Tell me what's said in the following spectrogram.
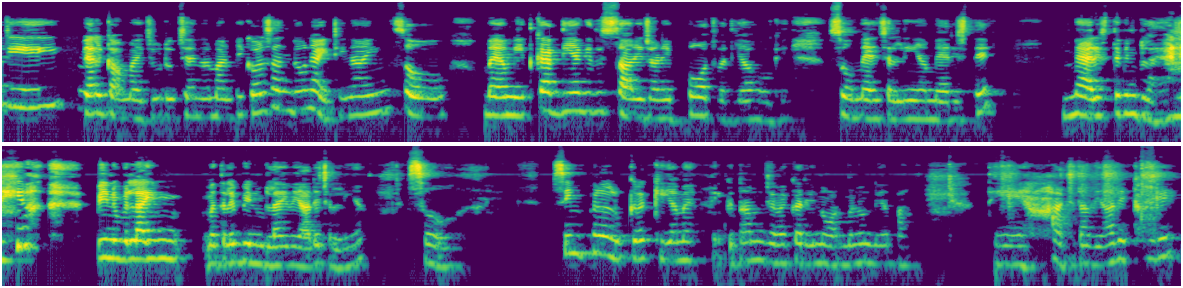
ਜੀ welcome my YouTube channel Manpreet Kaur Sandhu 99 so ਮੈਂ ਉਮੀਦ ਕਰਦੀ ਹਾਂ ਕਿ ਤੁਸੀਂ ਸਾਰੇ ਜਣੇ ਬਹੁਤ ਵਧੀਆ ਹੋਗੇ ਸੋ ਮੈਂ ਚੱਲੀ ਆ ਮੈਰਿਜ ਤੇ। ਮੈਰਿਜ ਤੇ ਬਿਨ ਬੁਲਾਇਆ ਨਹੀਂ ਆ। ਬਿਨ ਬੁਲਾਈ, ਮਤਲਬ ਬਿਨ ਬੁਲਾਈ ਵਿਆਹ ਦੇ ਚੱਲੀ ਆ ਸੋ ਸਿੰਪਲ ਲੁੱਕ ਰੱਖੀ ਆ ਮੈਂ। ਇੱਕਦਮ ਜਿਵੇਂ ਘਰੇ ਨਾਰਮਲ ਹੁੰਦੇ ਆਪਾਂ। ਤੇ ਅੱਜ ਦਾ ਵਿਆਹ ਦੇਖਾਂਗੇ।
